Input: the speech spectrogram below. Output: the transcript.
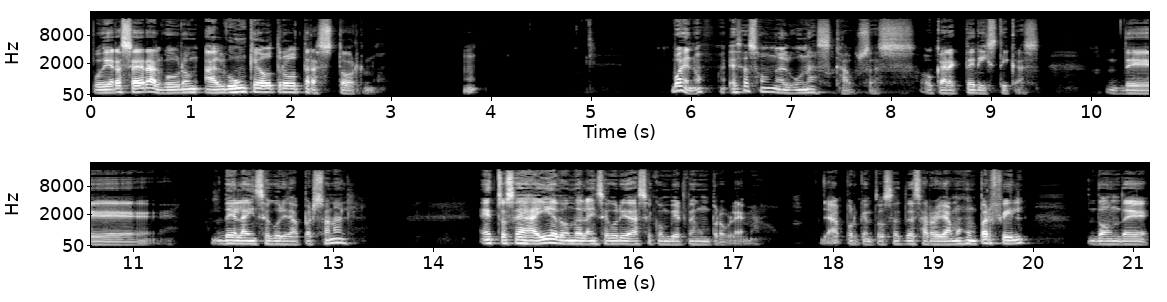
pudiera ser algún, algún que otro trastorno. Bueno, esas son algunas causas o características de, de, la inseguridad personal. Entonces ahí es donde la inseguridad se convierte en un problema, ¿ya? Porque entonces desarrollamos un perfil donde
